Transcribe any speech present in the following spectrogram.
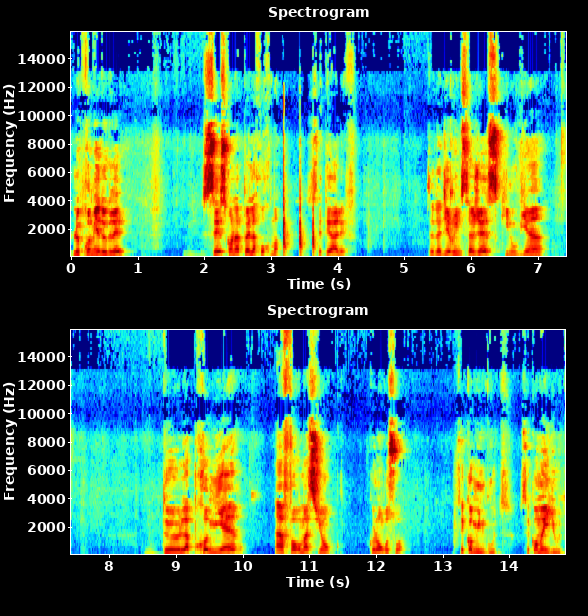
Le premier degré, c'est ce qu'on appelle la chokhmah. C'était Aleph. C'est-à-dire une sagesse qui nous vient de la première information que l'on reçoit. C'est comme une goutte, c'est comme un yud,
